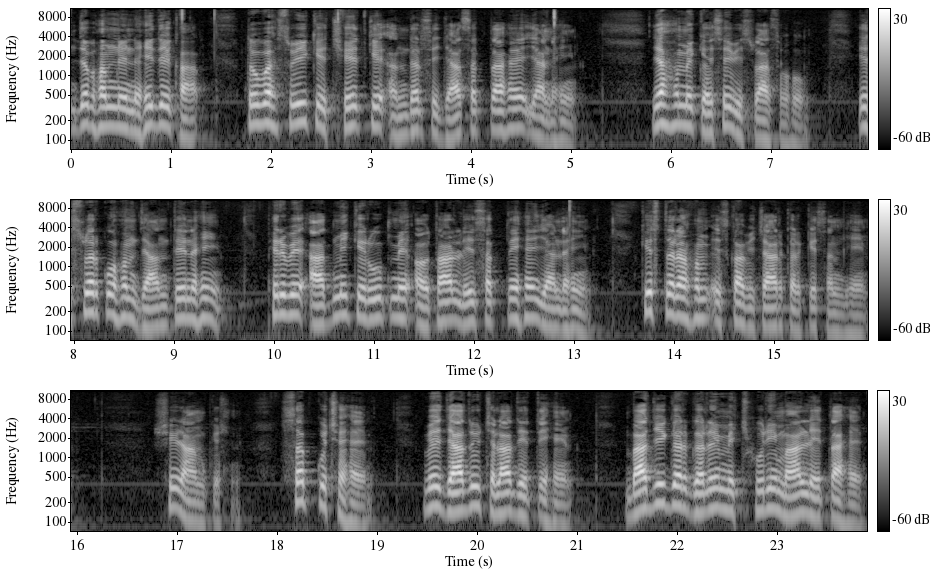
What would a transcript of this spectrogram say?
जब हमने नहीं देखा तो वह सुई के छेद के अंदर से जा सकता है या नहीं? यह हमें कैसे विश्वास हो? ईश्वर को हम जानते नहीं, फिर वे आदमी के रूप में अवतार ले सकते हैं या नहीं? किस तरह हम इसका विचार करके समझें? श्री रामकृष्ण सब कुछ है। वे जादू चला देते हैं। बाजीगर गले में छुरी मार लेता है।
